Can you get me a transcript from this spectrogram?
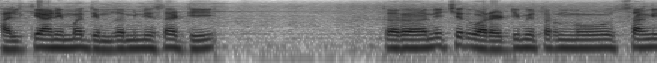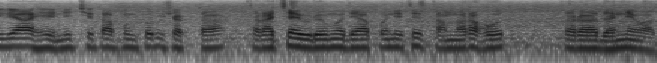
हलक्या आणि मध्यम जमिनीसाठी. तर निश्चित व्हरायटी मित्रांनो चांगली आहे निश्चित आपण करू शकता. तर आजच्या व्हिडिओमध्ये आपण इथेच थांबणार आहोत. तर धन्यवाद.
